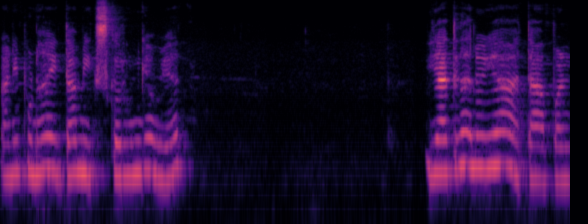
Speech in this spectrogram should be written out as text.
आणि पुन्हा एकदा मिक्स करून घेऊयात. यात घालूया आता आपण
